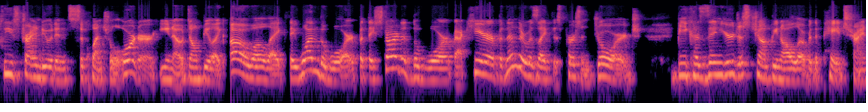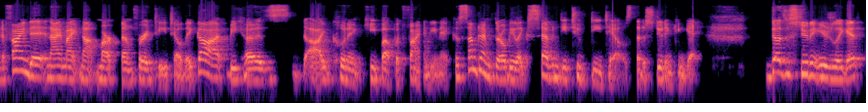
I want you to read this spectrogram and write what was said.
please try and do it in sequential order. You know don't be like oh well like they won the war but they started the war back here but then there was like this person george because then you're just jumping all over the page trying to find it. And I might not mark them for a detail they got because I couldn't keep up with finding it. Because sometimes there'll be like 72 details that a student can get. Does a student usually get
